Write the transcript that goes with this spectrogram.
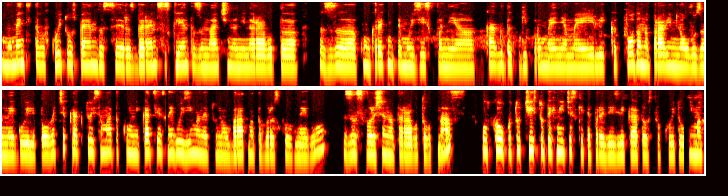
моментите, в които успеем да се разберем с клиента за начина ни на работа, за конкретните му изисквания, как да ги променяме или какво да направим ново за него или повече, както и самата комуникация с него, изимането на обратната връзка от него за свършената работа от нас, отколкото чисто техническите предизвикателства, които имах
